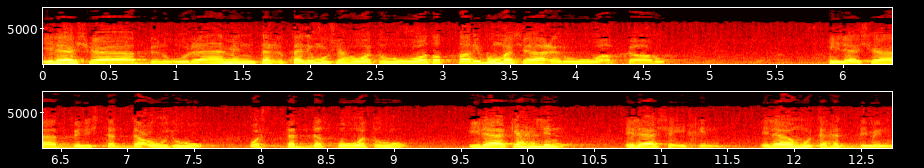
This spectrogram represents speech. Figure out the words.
إلى شاب غلام تغتلم شهوته وتضطرب مشاعره وأفكاره؟ إلى شاب اشتد عوده واستدت قوته إلى كهل إلى شيخ إلى متهدم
